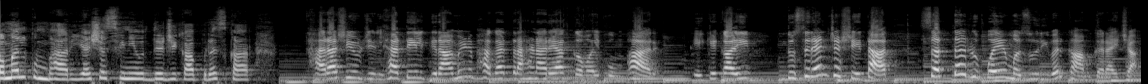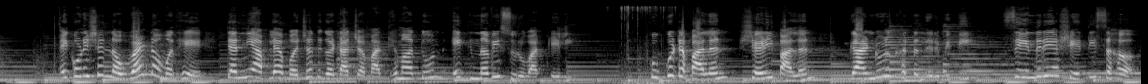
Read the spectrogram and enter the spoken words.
कमल कुंभार यशस्विनी उद्योजिका पुरस्कार. धाराशिव जिल्ह्यातील ग्रामीण भागात राहणाऱ्या कमल कुंभार एकेकाळी दुसऱ्यांच्या शेतात सत्तर रुपये मजुरीवर काम करायच्या. एकोणीसशे नव्याण्णवमध्ये त्यांनी आपल्या बचत गटाच्या माध्यमातून एक नवी सुरुवात केली. कुक्कुटपालन शेळीपालन गांडूळ खत निर्मिती सेंद्रिय शेतीसह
